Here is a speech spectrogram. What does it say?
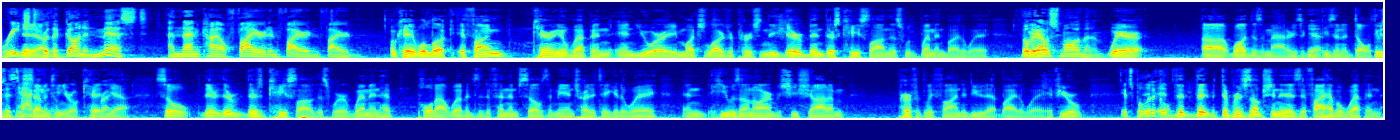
reached Yeah, yeah. for the gun and missed, and then Kyle fired and fired and fired. Okay, well, look, if I'm carrying a weapon and you are a much larger person, there have been there's case law on this with women, by the way. Well, the guy was smaller than him. Where, uh, well, it doesn't matter. He's a, Yeah. he's an adult. He was he's a 17 year old kid. Right. Yeah. So there, there, there's a case law of this where women have pulled out weapons to defend themselves. The man tried to take it away, and he was unarmed, but she shot him. Perfectly fine to do that, by the way. If you're It's political. The, the, the presumption is if I have a weapon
